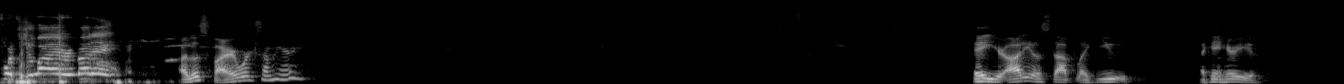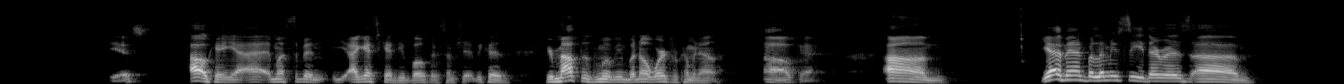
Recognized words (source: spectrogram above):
Fourth of July, everybody! Are those fireworks I'm hearing? Hey, your audio stopped. Like you, I can't hear you. Yes. Oh, okay, yeah, it must have been. I guess you can't do both or some shit because your mouth was moving, but no words were coming out. Oh, okay. Um, yeah, man. But let me see. There was um,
